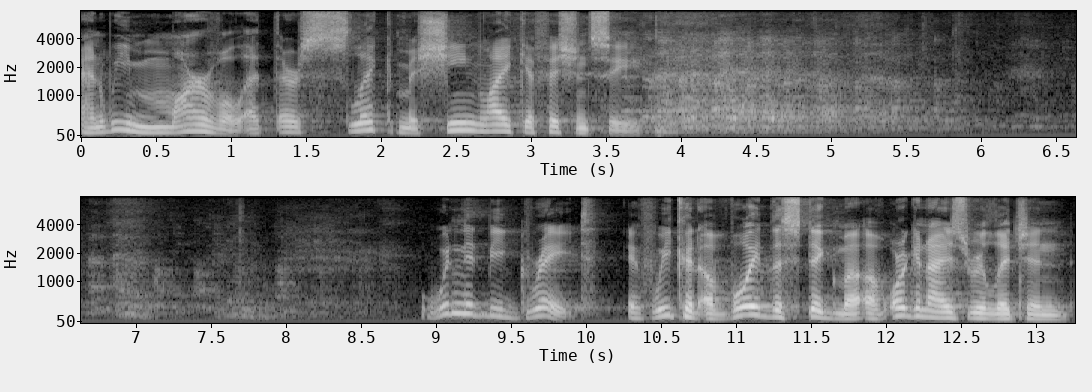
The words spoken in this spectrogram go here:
and we marvel at their slick, machine like efficiency. Wouldn't it be great if we could avoid the stigma of organized religion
